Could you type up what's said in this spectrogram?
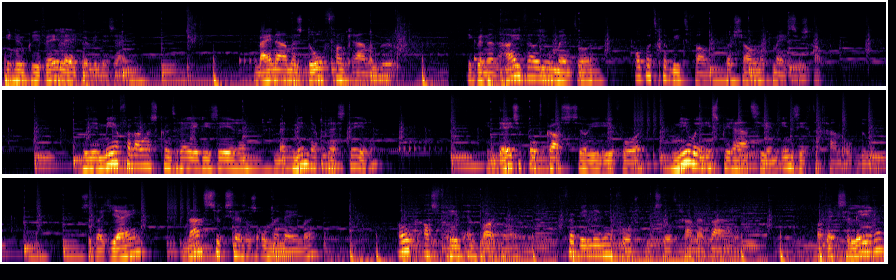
in hun privéleven willen zijn. Mijn naam is Dolf van Kranenburg. Ik ben een high-value mentor op het gebied van persoonlijk meesterschap. Hoe je meer verlangens kunt realiseren met minder presteren? In deze podcast zul je hiervoor nieuwe inspiratie en inzichten gaan opdoen. Zodat jij, naast succes als ondernemer, ook als vriend en partner verbinding en voorspoed zult gaan ervaren. Want excelleren,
